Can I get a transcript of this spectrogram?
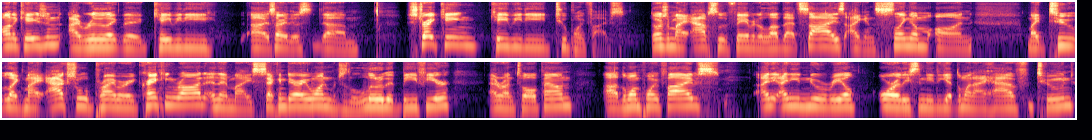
on occasion. I really like the KVD. Uh, sorry, this um, Strike King KVD 2.5s. Those are my absolute favorite. I love that size. I can sling them on my two, like my actual primary cranking rod, and then my secondary one, which is a little bit beefier. I run 12 pound. Uh, the 1.5s, I, I need a newer reel, or at least I need to get the one I have tuned.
